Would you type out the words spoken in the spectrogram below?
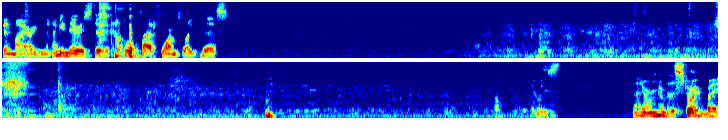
been my argument. I mean, there's, there's a couple of platforms like this. There was, I don't remember the story, but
